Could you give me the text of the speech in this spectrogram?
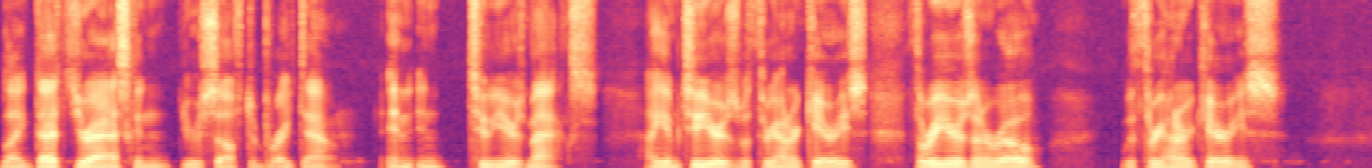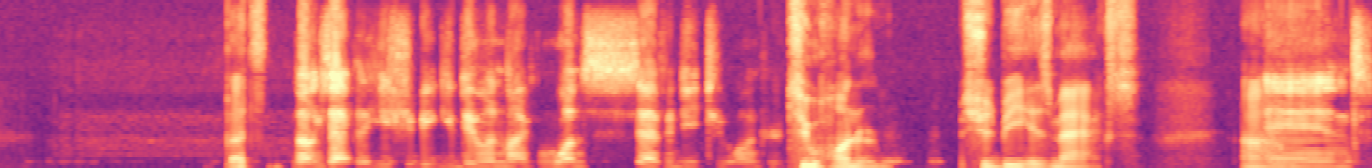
Like that's you're asking yourself to break down in in two years max. I give him two years with 300 carries, three years in a row with 300 carries. That's No, exactly. He should be doing like 170, 200. 200 should be his max. Um, and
